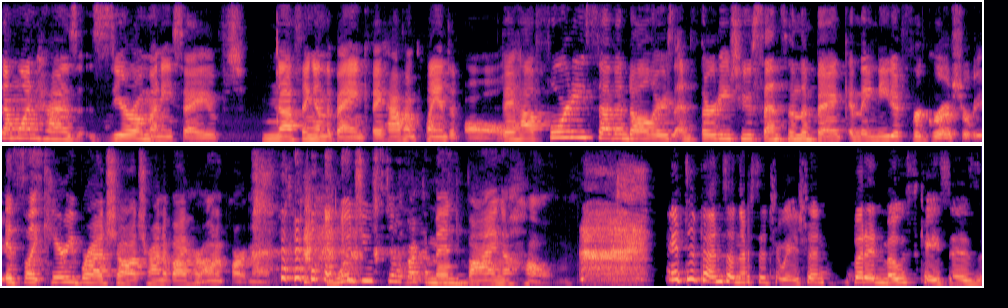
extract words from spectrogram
someone has zero money saved nothing in the bank. They haven't planned at all. They have $47.32 in the bank and they need it for groceries. it's like Carrie Bradshaw trying to buy her own apartment. Would you still recommend buying a home? It depends on their situation, but in most cases,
